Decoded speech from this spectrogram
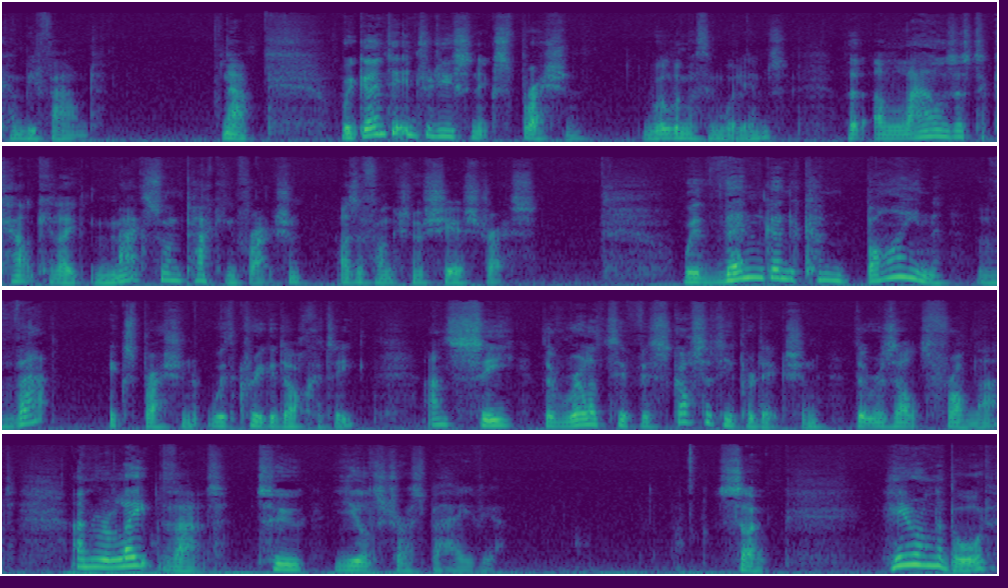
can be found. Now, we're going to introduce an expression, Wildemuth and Williams, that allows us to calculate maximum packing fraction as a function of shear stress. We're then going to combine that expression with Krieger-Dougherty and see the relative viscosity prediction that results from that and relate that to yield stress behaviour. So, here on the board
